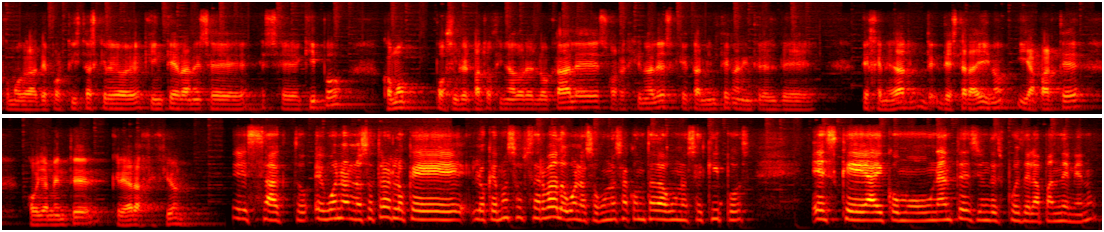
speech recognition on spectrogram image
como de las deportistas que, integran ese, equipo, como posibles patrocinadores locales o regionales que también tengan interés de, generar, de, estar ahí, ¿no? Y aparte, obviamente, crear afición. Exacto. Eh, bueno, nosotros lo que, lo que hemos observado, bueno, según nos ha contado algunos equipos, es que hay como un antes y un después de la pandemia, ¿no?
